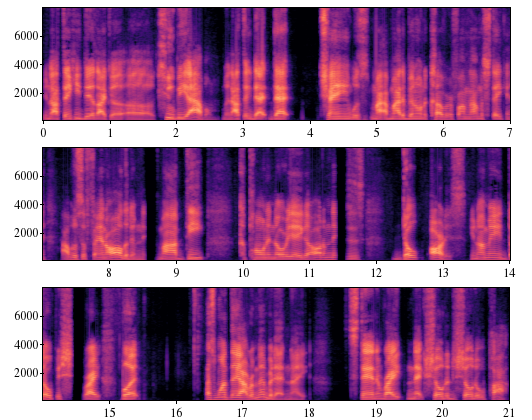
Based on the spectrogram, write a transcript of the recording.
you know, I think he did like a, a QB album, and I think that that chain was might might have been on the cover if I'm not mistaken. I was a fan of all of them. Mobb Deep, Capone and Noreaga, all them niggas is dope artists. You know what I mean? Dope as shit, right? But that's one thing I remember that night, standing right next shoulder to shoulder with Pac.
